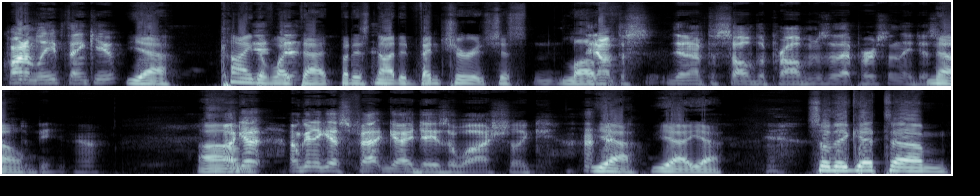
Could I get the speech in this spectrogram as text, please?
Quantum Leap, thank you. Yeah, kind of like that, but it's not adventure. It's just love. They don't have to. They don't have to solve the problems of that person. They just No. have to be. Yeah. I Um, get, I'm gonna guess fat guy days a wash. Like yeah, yeah, yeah. So they get um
